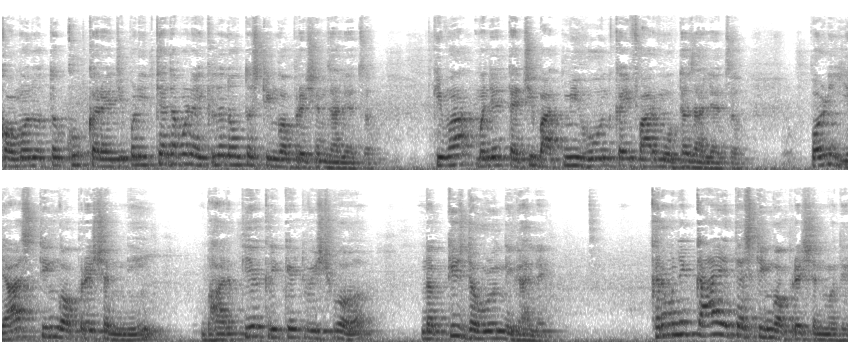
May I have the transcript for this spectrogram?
कॉमन होतं खूप करायची. पण इतक्यात आपण ऐकलं नव्हतं स्टिंग ऑपरेशन झाल्याचं. किंवा म्हणजे त्याची बातमी होऊन काही फार मोठं झाल्याचं. पण या स्टिंग ऑपरेशननी भारतीय क्रिकेट विश्व नक्कीच ढवळून निघाले खरं म्हणजे काय आहे त्या स्टिंग ऑपरेशनमध्ये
